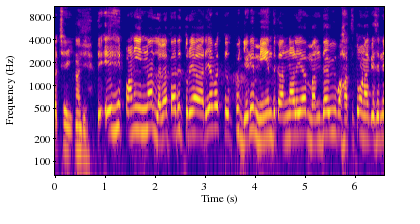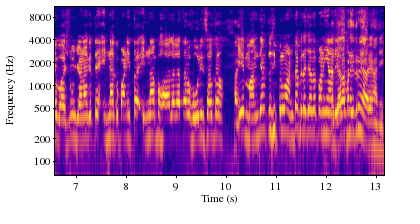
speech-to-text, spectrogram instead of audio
ਅੱਛਾ ਜੀ। ਹਾਂਜੀ। ਤੇ ਇਹ ਪਾਣੀ ਇੰਨਾ ਲਗਾਤਾਰ ਤੁਰਿਆ ਆ ਰਿਹਾ ਵਾ ਕਿ ਕੋਈ ਜਿਹੜੇ ਮੇਨ ਦੁਕਾਨ ਵਾਲੇ ਆ ਮੰਨਦਾ ਵੀ ਹੱਥ ਧੋਣਾ ਕਿਸੇ ਨੇ ਵਾਸ਼ਰੂਮ ਜਾਣਾ ਕਿਤੇ ਇੰਨਾ ਕੁ ਪਾਣੀ ਤਾਂ ਇੰਨਾ ਵਹਾਅ ਲਗਾਤਾਰ ਹੋ ਨਹੀਂ ਸਕਦਾ। ਇਹ ਮੰਨਦੇ ਤੁਸੀਂ ਭਲਵਾਨ ਢਾਬੇ ਦਾ ਜ਼ਿਆਦਾ ਪਾਣੀ ਆ ਰਿਹਾ ਜ਼ਿਆਦਾ ਪਾਣੀ ਇਧਰੋਂ ਹੀ ਆ ਰਿਹਾ ਹਾਂਜੀ।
